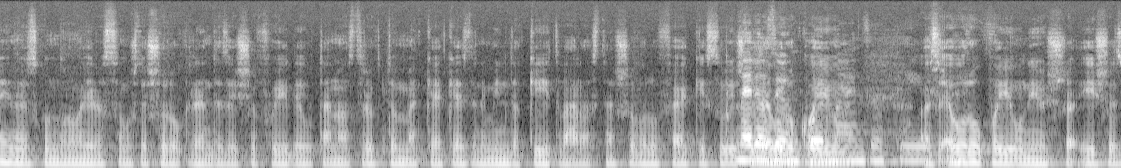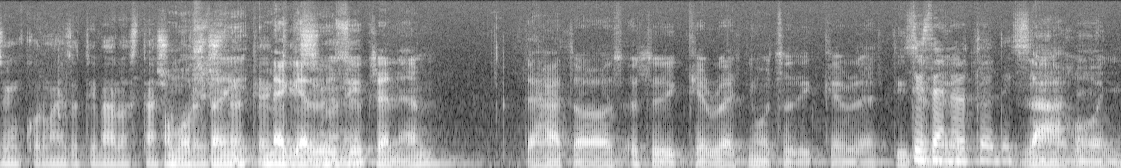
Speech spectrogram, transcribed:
Én azt gondolom, hogy először most a sorok rendezése folyik, de utána azt rögtön meg kell kezdeni mind a két választásra való felkészülést. Mert az Európai Unió- is Az. Európai Uniósra és az önkormányzati A választásokra is mostani fel kell készülni. megelőzőkre nem? Tehát az 5. kerület, 8. kerület, 15. 15. Záhony,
